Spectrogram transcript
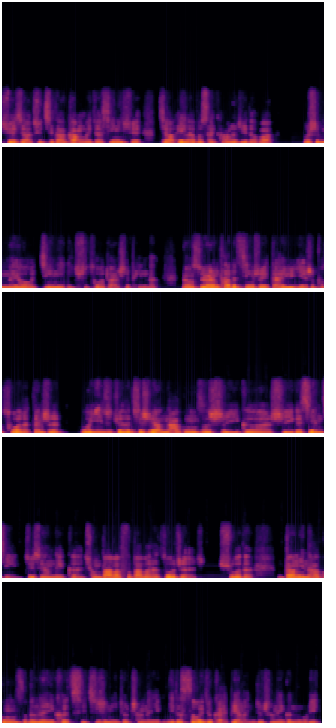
学校去其他岗位教心理学，教 A level psychology 的话，我是没有精力去做短视频的。然后虽然他的薪水待遇也是不错的，但是我一直觉得其实要拿工资是一个是一个陷阱，就像那个《穷爸爸富爸爸》的作者说的，当你拿工资的那一刻起，其实你就成了一个你的思维就改变了，你就成了一个奴隶，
